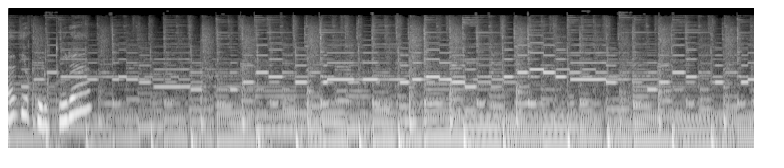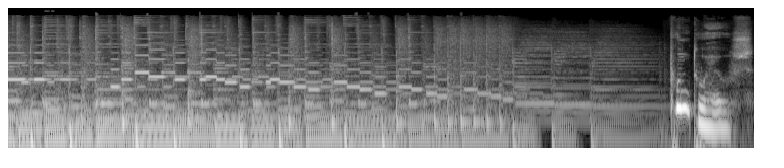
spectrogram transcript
Radio Kultura Santo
